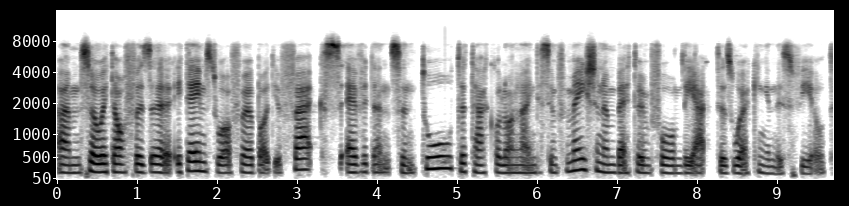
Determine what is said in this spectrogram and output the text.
Um, so it offers a, it aims to offer a body of facts, evidence and tool to tackle online disinformation and better inform the actors working in this field.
